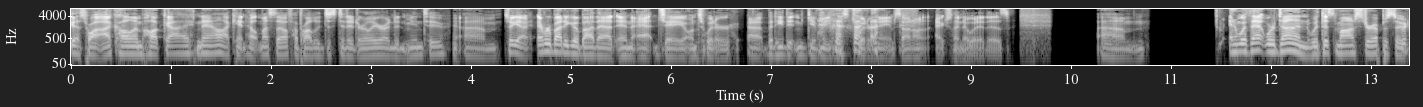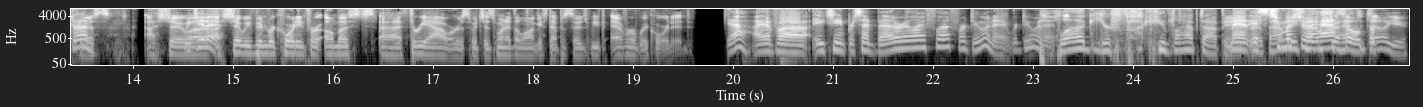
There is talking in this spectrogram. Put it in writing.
that's why I call him Hawkeye now. I can't help myself. I probably just did it earlier. I didn't mean to. Um, so yeah, everybody go buy that and at Jay on Twitter. Uh, but he didn't give me his Twitter name, so I don't actually know what it is. Um, and with that, we're done with this monster episode, We're done. Chris. I show We did uh, it. I show we've been recording for almost uh, three hours, which is one of the longest episodes we've ever recorded. Yeah, I have uh, 18% battery life left. We're doing it. We're doing it. Plug your fucking laptop in, Man, Chris. it's too much of a times I have hassle. to The- tell you.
